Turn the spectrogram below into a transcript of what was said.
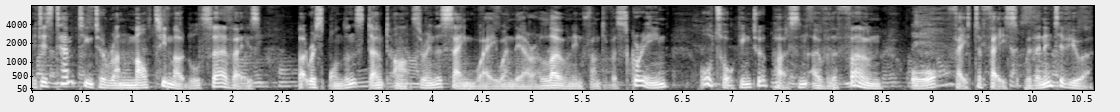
It is tempting to run multimodal surveys, but respondents don't answer in the same way when they are alone in front of a screen or talking to a person over the phone or face to face with an interviewer.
